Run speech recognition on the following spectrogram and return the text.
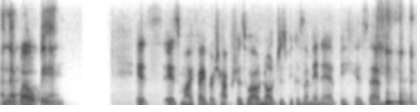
and their well-being. It's it's my favourite chapter as well, not just because I'm in it, because um,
